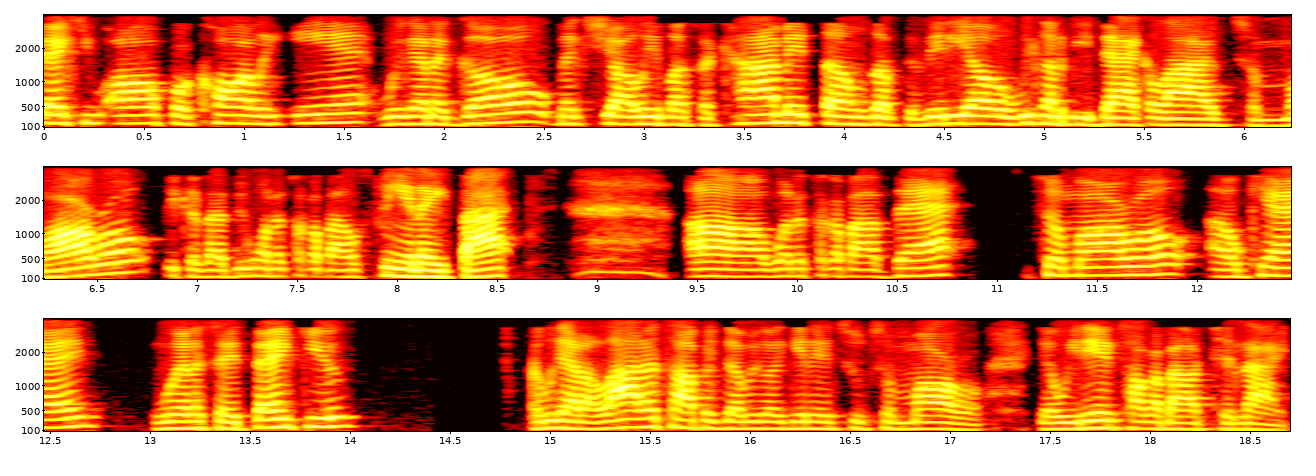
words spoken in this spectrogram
Thank you all for calling in. We're gonna go. Make sure y'all leave us a comment, thumbs up the video. We're gonna be back live tomorrow because I do want to talk about CNA thoughts. Uh, I want to talk about that tomorrow. Okay, we're gonna say thank you. And we got a lot of topics that we're gonna get into tomorrow that we didn't talk about tonight.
